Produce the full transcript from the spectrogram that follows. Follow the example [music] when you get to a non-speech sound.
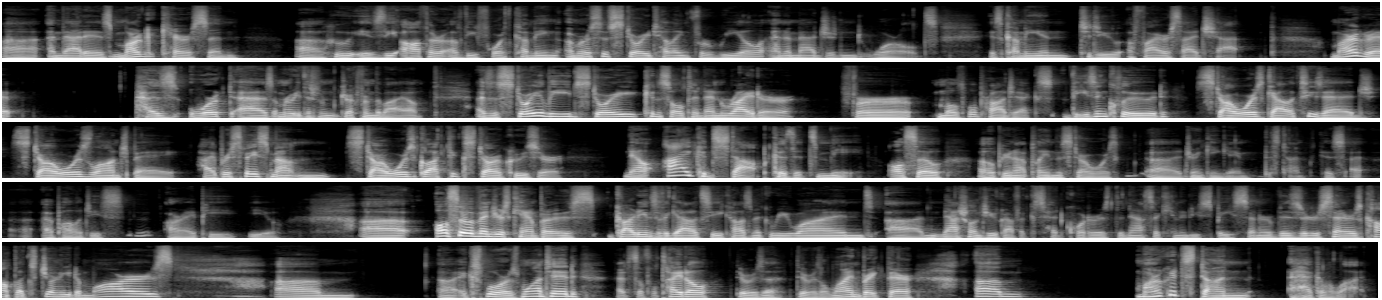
uh, and that is Margaret Kerrison, uh, who is the author of the forthcoming Immersive Storytelling for Real and Imagined Worlds, is coming in to do a fireside chat. Margaret has worked as, I'm going to read this from, direct from the bio, as a story lead, story consultant, and writer for multiple projects. These include Star Wars Galaxy's Edge, Star Wars Launch Bay, Hyperspace Mountain, Star Wars Galactic Star Cruiser. Now, I could stop because it's me. Also, I hope you're not playing the Star Wars uh, drinking game this time because uh, apologies, RIP you. Uh, also, Avengers Campus, Guardians of the Galaxy, Cosmic Rewind, uh, National Geographic's headquarters, the NASA Kennedy Space Center, Visitor Centers Complex, Journey to Mars, um, uh, Explorers Wanted. That's the full title. There was a there was a line break there. Um, Margaret's done a heck of a lot,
